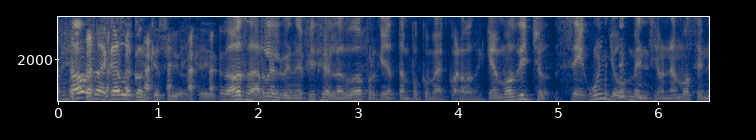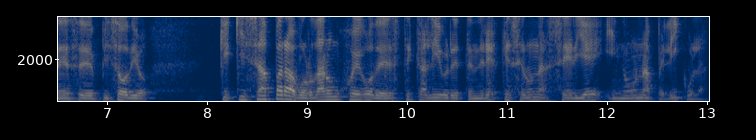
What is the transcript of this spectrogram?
Vamos a dejarlo con que sí, ok. Vamos a darle el beneficio de la duda porque yo tampoco me acuerdo de qué hemos dicho. Según yo, mencionamos en ese episodio que quizá para abordar un juego de este calibre tendría que ser una serie y no una película.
